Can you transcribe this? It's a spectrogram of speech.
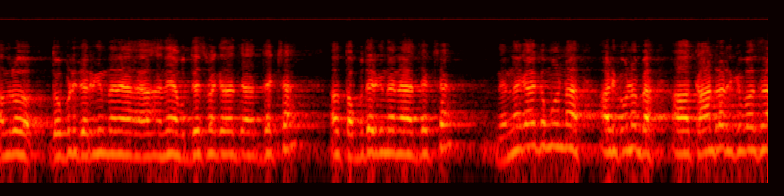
అందులో దోపిడీ జరిగిందనే అనే ఉద్దేశమే కదా అధ్యక్ష. అది తప్పు జరిగిందనే అధ్యక్ష. నిన్నగాక మొన్న ఆడికి ఉన్న కాంట్రాక్ట్కి ఇవ్వాల్సిన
